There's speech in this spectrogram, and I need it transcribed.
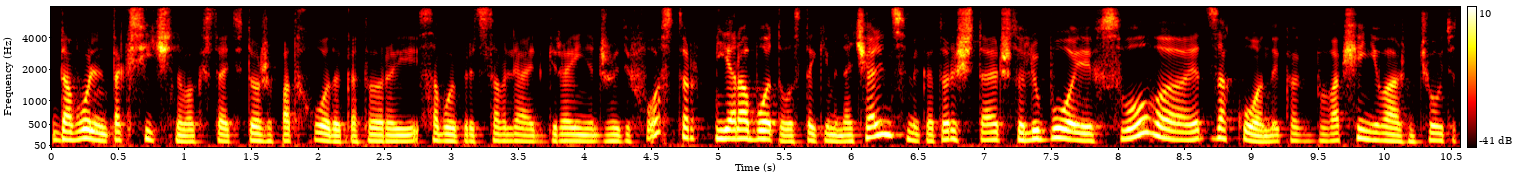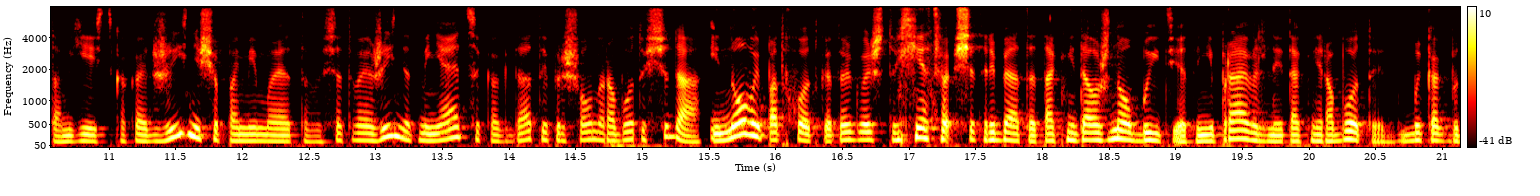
довольно токсичного, кстати, тоже подхода, который собой представляет героиня Джоди Фостер. Я работала с такими начальницами, которые считают, что любое их слово это закон, и как бы вообще не важно, что у тебя там есть, какая-то жизнь еще помимо этого, вся твоя жизнь отменяется, когда ты пришел на работу сюда. И новый подход, который говорит, что нет, вообще-то, ребята, так не должно быть, и это неправильно, и так не работает. Мы как бы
